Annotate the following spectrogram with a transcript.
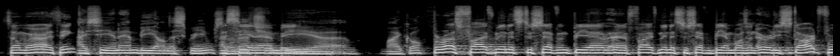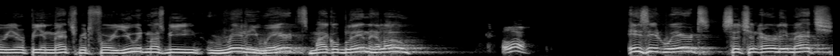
somewhere. I think. I see an MB on the screen. So I see that an MB. Be, uh, Michael. For us, five minutes to seven p.m. Uh, five minutes to seven p.m. was an early start for a European match, but for you, it must be really weird. Michael Blinn, hello. Hello. Is it weird? Such an early match?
